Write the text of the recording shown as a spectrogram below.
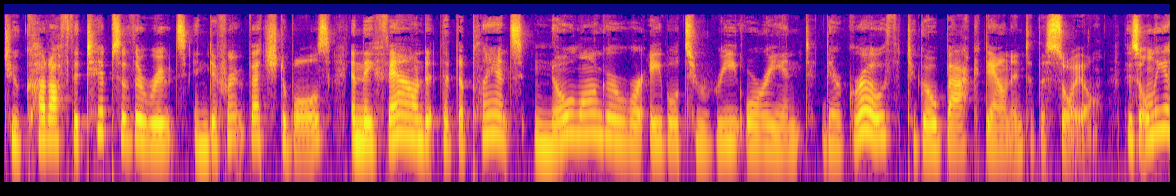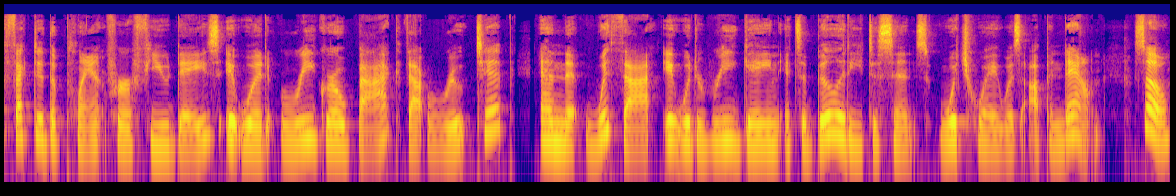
to cut off the tips of the roots in different vegetables, and they found that the plants no longer were able to reorient their growth to go back down into the soil. This only affected the plant for a few days. It would regrow back that root tip and with that, it would regain its ability to sense which way was up and down. So,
